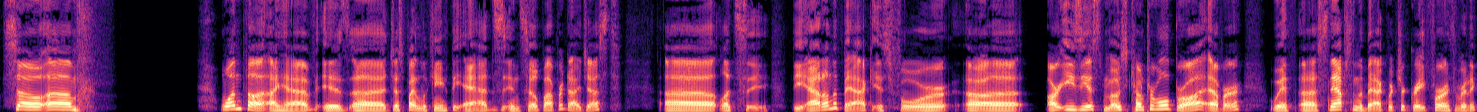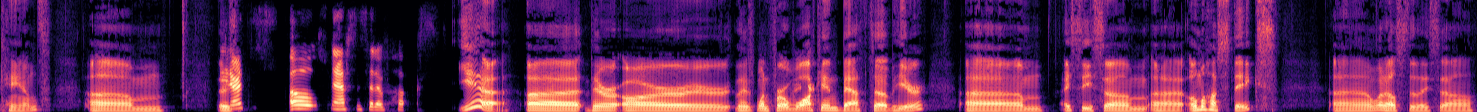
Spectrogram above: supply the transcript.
So um one thought I have is uh just by looking at the ads in Soap Opera Digest. Uh let's see. The ad on the back is for uh our easiest, most comfortable bra ever with uh snaps in the back which are great for arthritic hands. Um You there's- know, it's- oh, snaps instead of hooks. yeah. Uh there are there's one for a walk-in bathtub here. Um I see some uh Omaha steaks. Uh what else do they sell?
